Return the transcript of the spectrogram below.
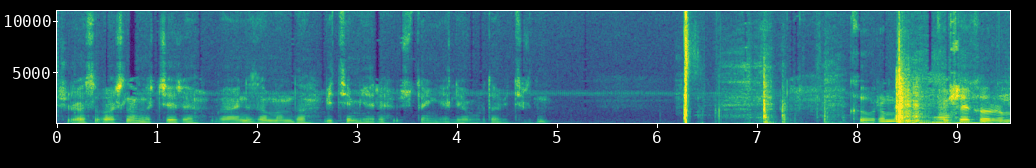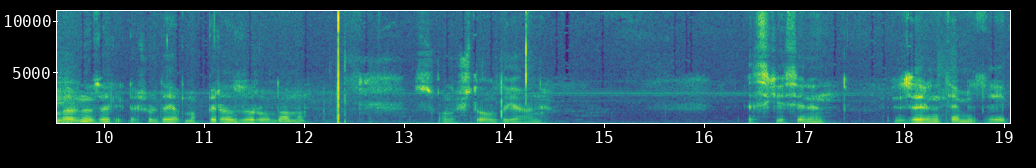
Şurası başlangıç yeri ve aynı zamanda bitim yeri üstten geliyor. Burada bitirdim. Kıvrımı, köşe kıvrımlarını özellikle şurada yapmak biraz zor oldu ama sonuçta oldu yani. Eskisinin üzerini temizleyip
